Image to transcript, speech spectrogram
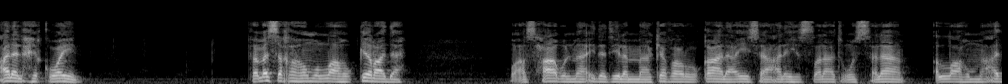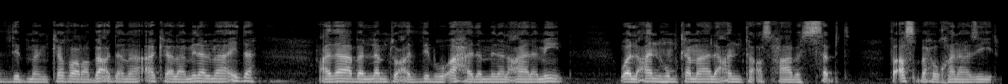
على الحقوين. فمسخهم الله قردة. وأصحاب المائدة لما كفروا قال عيسى عليه الصلاة والسلام اللهم عذب من كفر بعدما أكل من المائدة عذابا لم تعذبه أحدا من العالمين. والعنهم كما لعنت أصحاب السبت فأصبحوا خنازير.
